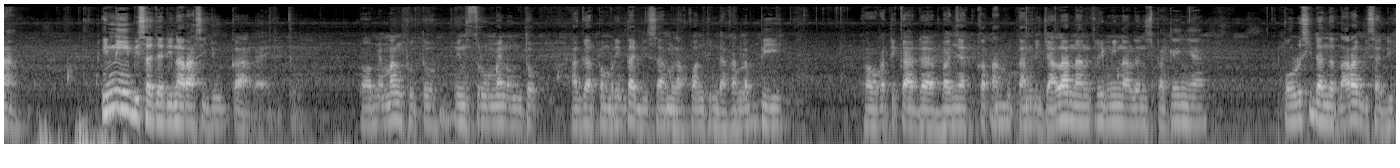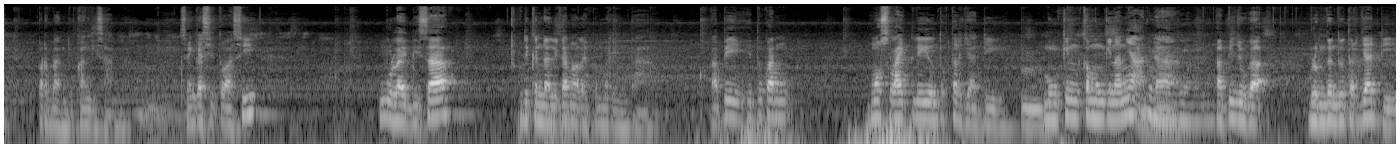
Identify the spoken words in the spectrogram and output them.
Nah, ini bisa jadi narasi juga kayak gitu. Bahwa memang butuh instrumen untuk agar pemerintah bisa melakukan tindakan lebih. Bahwa ketika ada banyak ketakutan di jalanan, kriminal dan sebagainya, polisi dan tentara bisa diperbantukan di sana. Sehingga situasi mulai bisa dikendalikan oleh pemerintah. Tapi itu kan most likely untuk terjadi. Mungkin kemungkinannya ada, tapi juga belum tentu terjadi.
